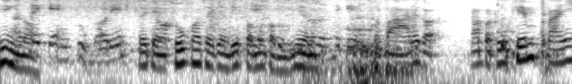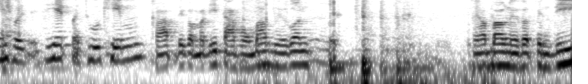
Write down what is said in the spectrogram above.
ทิ้งเนอะ ใส่แกงสุกเอาดิใส่แกงซุปเขาใส่แกงดิบก็มันก็เนี่ยเนาะออใส่แกงสุกปลาเนี่ยก็น้ำปลาทูเค็ม ปลานี่เพิ่นสิเฮ็ดปลาทูเค็มครับเดี๋ยวก็มาดีตามของเบ้าเหนือก่อนนะครับเบ้าเหนือก็เป็นดี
